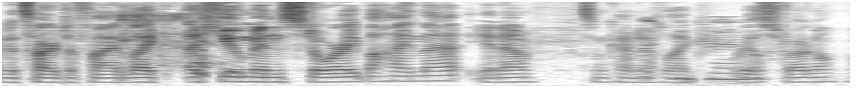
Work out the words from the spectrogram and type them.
and it's hard to find like a human story behind that. You know, some kind of like Mhm. real struggle.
